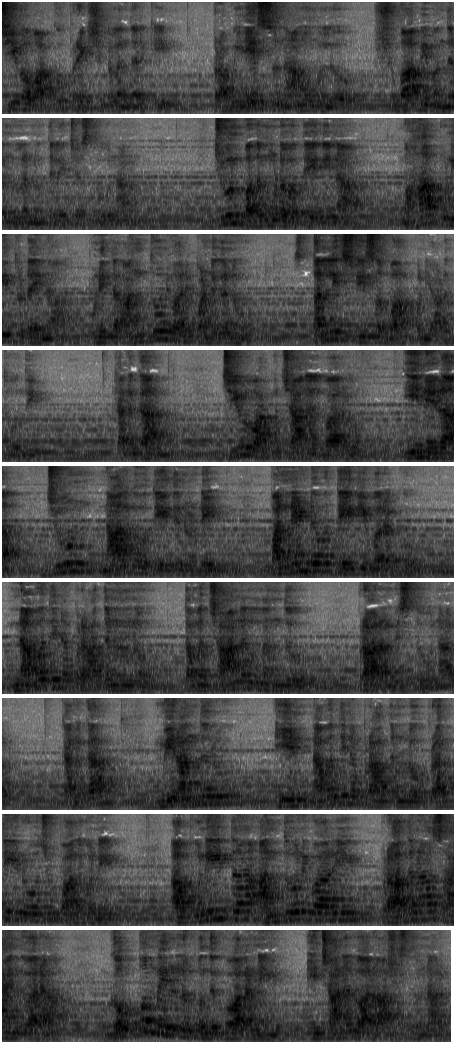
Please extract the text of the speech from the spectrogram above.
జీవవాక్కు ప్రేక్షకులందరికీ ప్రభు యేసు నామములో శుభాభివందనములను తెలియజేస్తూ ఉన్నాను. జూన్ పదమూడవ తేదీన మహాపునీతుడైన పునీత అంతోని వారి పండుగను తల్లి శ్రీసభ కొనియాడుతుంది. కనుక జీవవాకు ఛానల్ వారు ఈ నెల జూన్ నాలుగవ తేదీ నుండి పన్నెండవ తేదీ వరకు నవదిన ప్రార్థనలను తమ ఛానల్ నందు ప్రారంభిస్తూ ఉన్నారు. కనుక మీరందరూ ఈ నవదిన ప్రార్థనలో ప్రతిరోజు పాల్గొని ఆ పునీత అంతోని వారి ప్రార్థనా సహాయం ద్వారా గొప్ప మేలులు పొందుకోవాలని ఈ ఛానల్ వారు ఆశిస్తున్నారు.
